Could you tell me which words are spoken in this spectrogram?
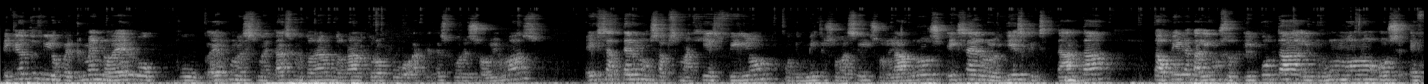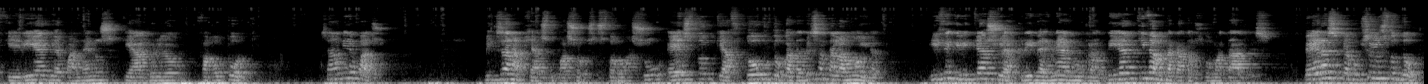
εκείνο το φιλοπερκμένο έργο που έχουμε συμμετάσχει με τον ένα με τον άλλο τρόπο αρκετές φορές όλοι μας. Έχει ατέρμονε αψημαχίες φίλων, ο Δημήτρης, ο Βασίλης, ο Λάμπρος, έχει αερολογίες και τσιτάτα, τα οποία καταλήγουν στο τίποτα, λειτουργούν μόνο ως ευκαιρία για επανένωση και άγριο φαγοπότη. Ξαναδιαβάζω. Μην ξαναπιάσεις το πασόκ στο στόμα σου, έστω και αυτό που το καταδείξαν τα λαμόγια του. Ήρθε και η δικιά σου η ακρίδα, η Νέα Δημοκρατία, και είδαμε τα καταστώματά της. Πέρασε και αποψήλωσε τον τόπο.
